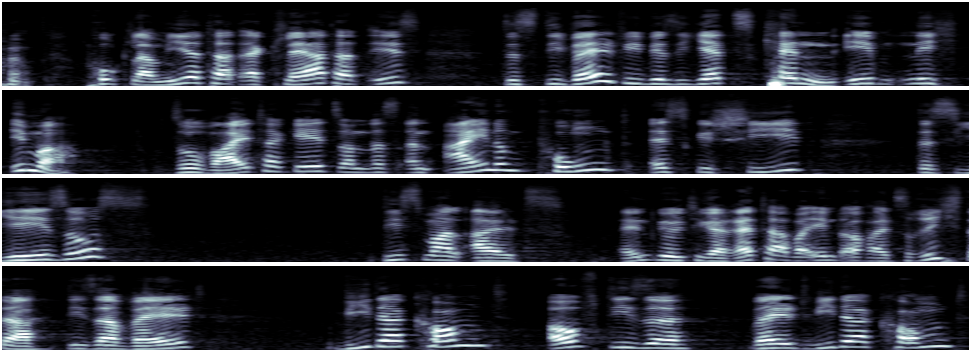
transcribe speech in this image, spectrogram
proklamiert hat, erklärt hat, ist, dass die Welt, wie wir sie jetzt kennen, eben nicht immer so weitergeht, sondern dass an einem Punkt es geschieht, dass Jesus diesmal als endgültiger Retter, aber eben auch als Richter dieser Welt wiederkommt, auf diese Welt wiederkommt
